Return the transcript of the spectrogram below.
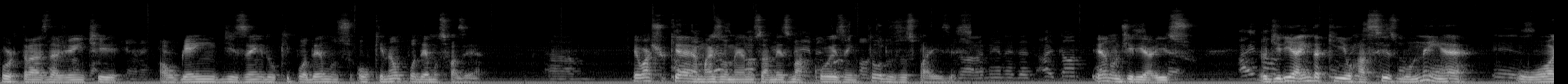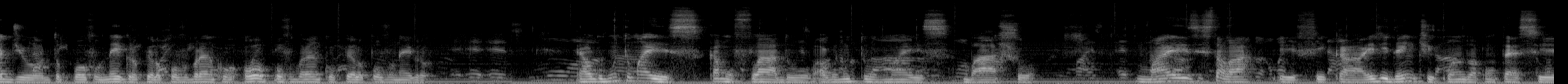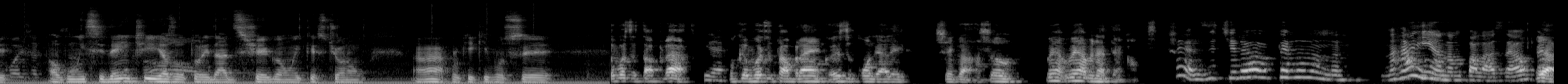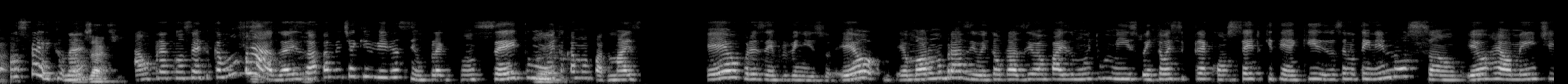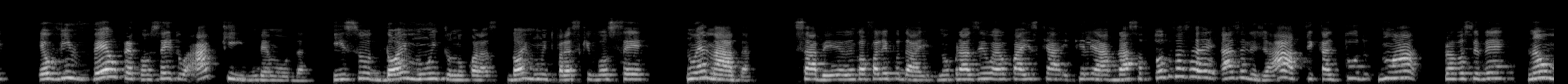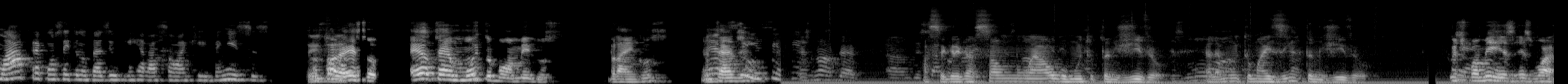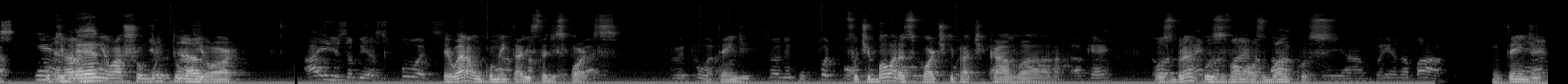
por trás da gente alguém dizendo o que podemos ou o que não podemos fazer. Eu acho que é mais ou menos a mesma coisa em todos os países. Eu não diria isso. Eu diria ainda que o racismo nem é o ódio do povo negro pelo povo branco ou o povo branco pelo povo negro. É algo muito mais camuflado, algo muito mais baixo, mas está lá e fica evidente quando acontece algum incidente e as autoridades chegam e questionam ah, por que, que você você está preto, Yeah. porque você está branco. Isso quando ele chegar. So we, ha- we haven't had that conversation. É, eles tiram pelo, na, rainha lá no palácio. É um Yeah. preconceito, né? Exactly. Há um preconceito camuflado. É exatamente a que vive assim, um preconceito muito camuflado. Mas eu, por exemplo, Vinícius, eu, eu moro no Brasil, então o Brasil é um país muito misto. Então, esse preconceito que tem aqui, você não tem nem noção. Eu realmente, eu vim ver o preconceito aqui em Bermuda. Isso dói muito no coração, dói muito. Parece que você não é nada. Sabe, eu, eu falei para o Dai, no Brasil é o país que, a- que ele abraça todas as, as religiões, África e tudo. Não há, para você ver, não há preconceito no Brasil em relação aqui, Vinícius. Entendi. fora isso, eu tenho muito bons amigos brancos, É, entende? sim, sim. Um, the A segregação não é algo muito tangível, ela é muito mais intangível. Which for me is, is worse. O que É. pra mim eu acho muito pior. I used to be a sports Eu era um comentarista de esportes, entende? Futebol era o esporte que praticava? Os brancos vão aos bancos. entende?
